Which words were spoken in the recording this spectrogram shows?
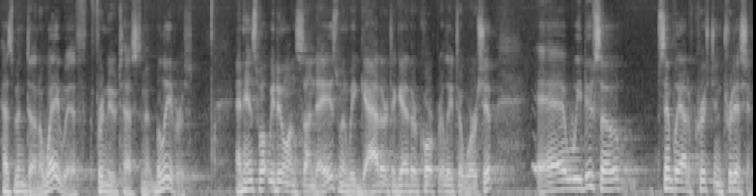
has been done away with for New Testament believers. And hence, what we do on Sundays when we gather together corporately to worship, eh, we do so simply out of Christian tradition.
